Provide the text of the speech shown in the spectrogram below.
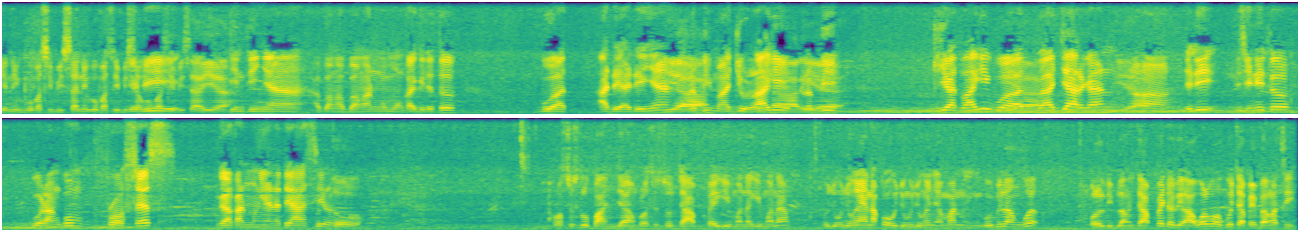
iya nih gue pasti bisa nih gue pasti bisa gue pasti bisa iya intinya abang-abangan ngomong kayak gitu tuh buat adik-adiknya Iya, lebih maju lagi benar, lebih iya. giat lagi buat Iya. belajar kan Iya. Heeh. jadi di sini tuh gue rangkum proses nggak akan mengkhianati hasil betul proses lu panjang proses lu capek gimana gimana ujung-ujungnya enak kok ujung-ujungnya nyaman gue bilang gue kalau dibilang capek dari awal wah gue capek banget sih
